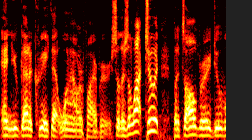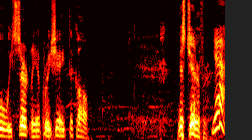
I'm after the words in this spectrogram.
and you've got to create that one hour fire barrier. So there's a lot to it, but it's all very doable. We certainly appreciate the call. Miss Jennifer, Yeah.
